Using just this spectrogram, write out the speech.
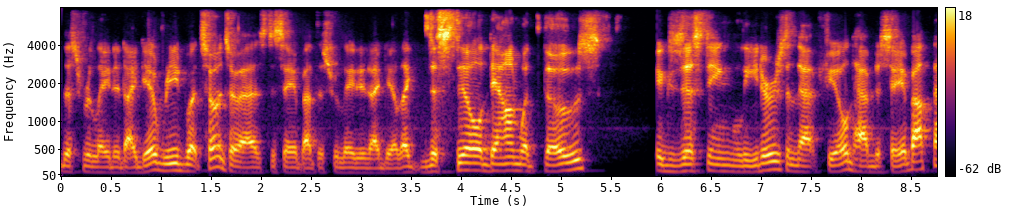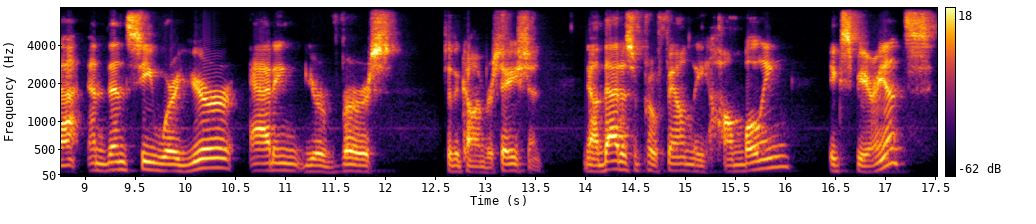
this related idea. Read what so and so has to say about this related idea. Like distill down what those existing leaders in that field have to say about that, and then see where you're adding your verse to the conversation. Now, that is a profoundly humbling experience,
